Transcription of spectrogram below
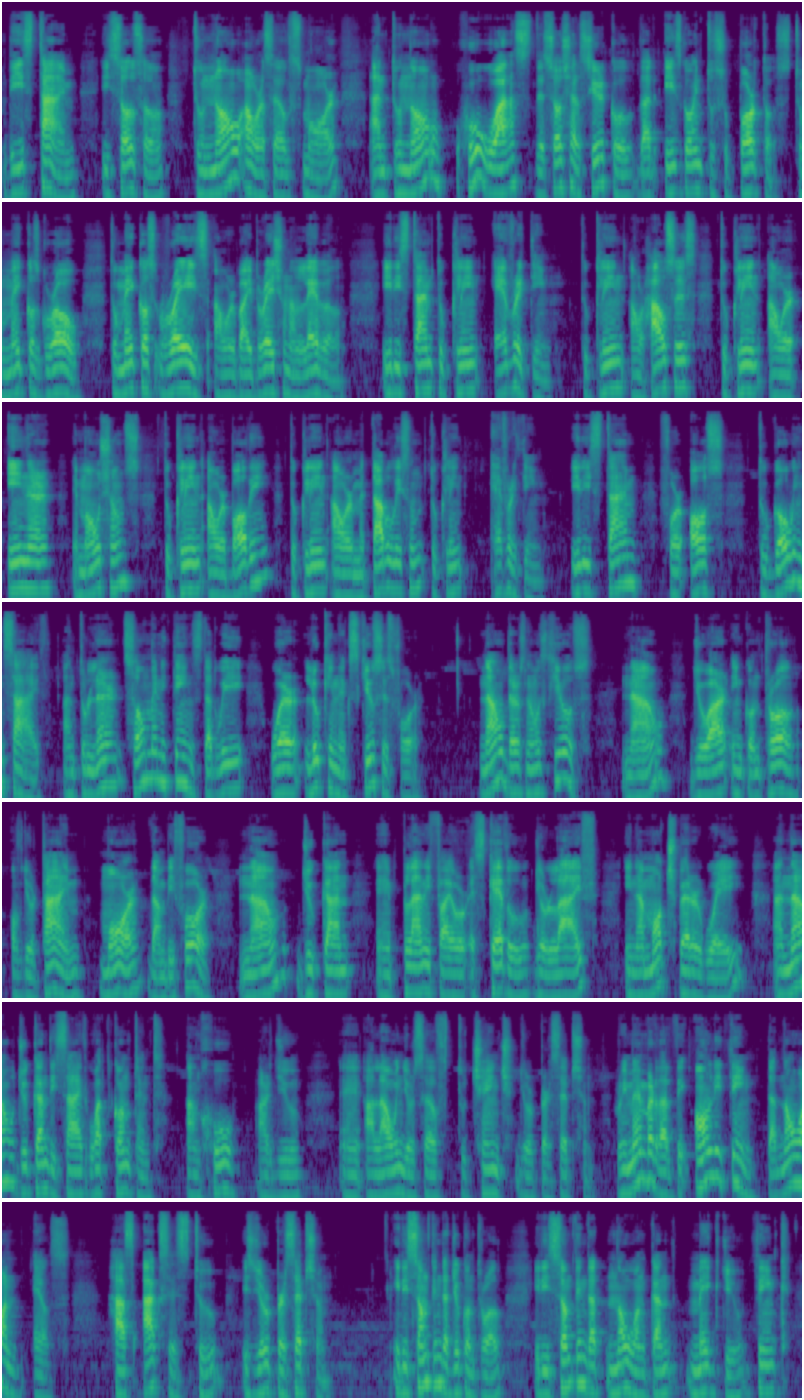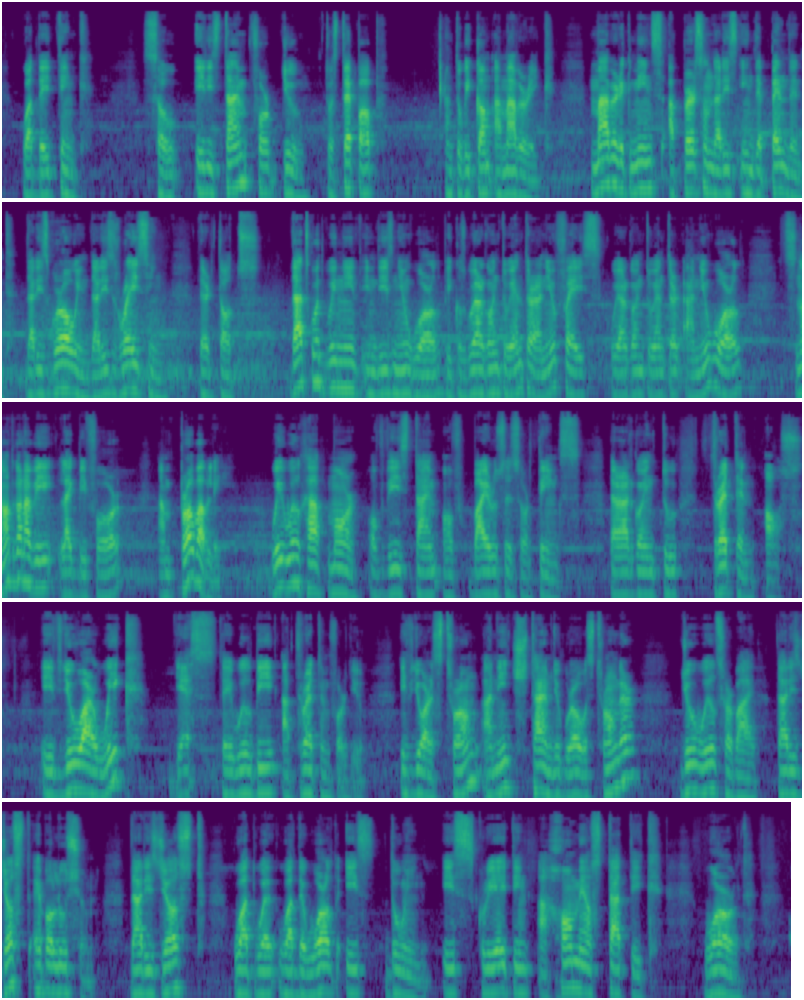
this time is also to know ourselves more and to know who was the social circle that is going to support us, to make us grow, to make us raise our vibrational level. It is time to clean everything, to clean our houses, to clean our inner emotions, to clean our body, to clean our metabolism, to clean everything. It is time for us to go inside and to learn so many things that we were looking excuses for. Now there's no excuse. Now you are in control of your time more than before. Now you can uh, planify or schedule your life in a much better way and now you can decide what content and who are you uh, allowing yourself to change your perception. Remember that the only thing that no one else has access to is your perception. It is something that you control. It is something that no one can make you think what they think. So it is time for you to step up and to become a maverick. Maverick means a person that is independent, that is growing, that is raising their thoughts. That's what we need in this new world because we are going to enter a new phase, we are going to enter a new world. It's not gonna be like before, and probably we will have more of this time of viruses or things that are going to threaten us. If you are weak, yes, they will be a threat for you. If you are strong and each time you grow stronger, you will survive. That is just evolution. That is just what, what the world is doing, is creating a homeostatic world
